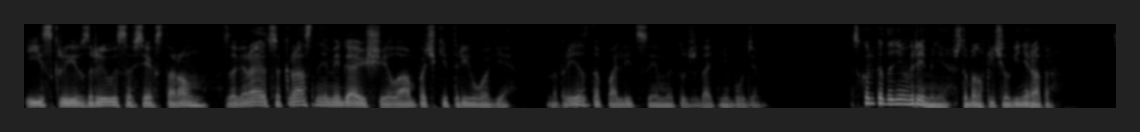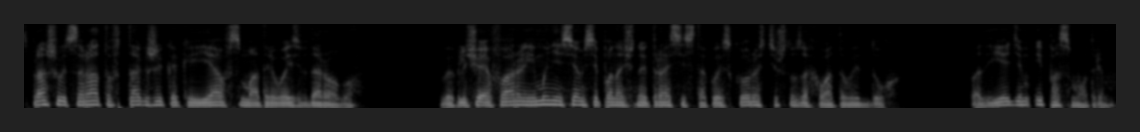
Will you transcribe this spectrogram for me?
Искры и взрывы со всех сторон, загораются красные мигающие лампочки тревоги. На приезда полиции мы тут ждать не будем. Сколько дадим времени, чтобы он включил генератор? Спрашивает Саратов так же, как и я, всматриваясь в дорогу. Выключая фары, и мы несемся по ночной трассе с такой скоростью, что захватывает дух. Подъедем и посмотрим.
